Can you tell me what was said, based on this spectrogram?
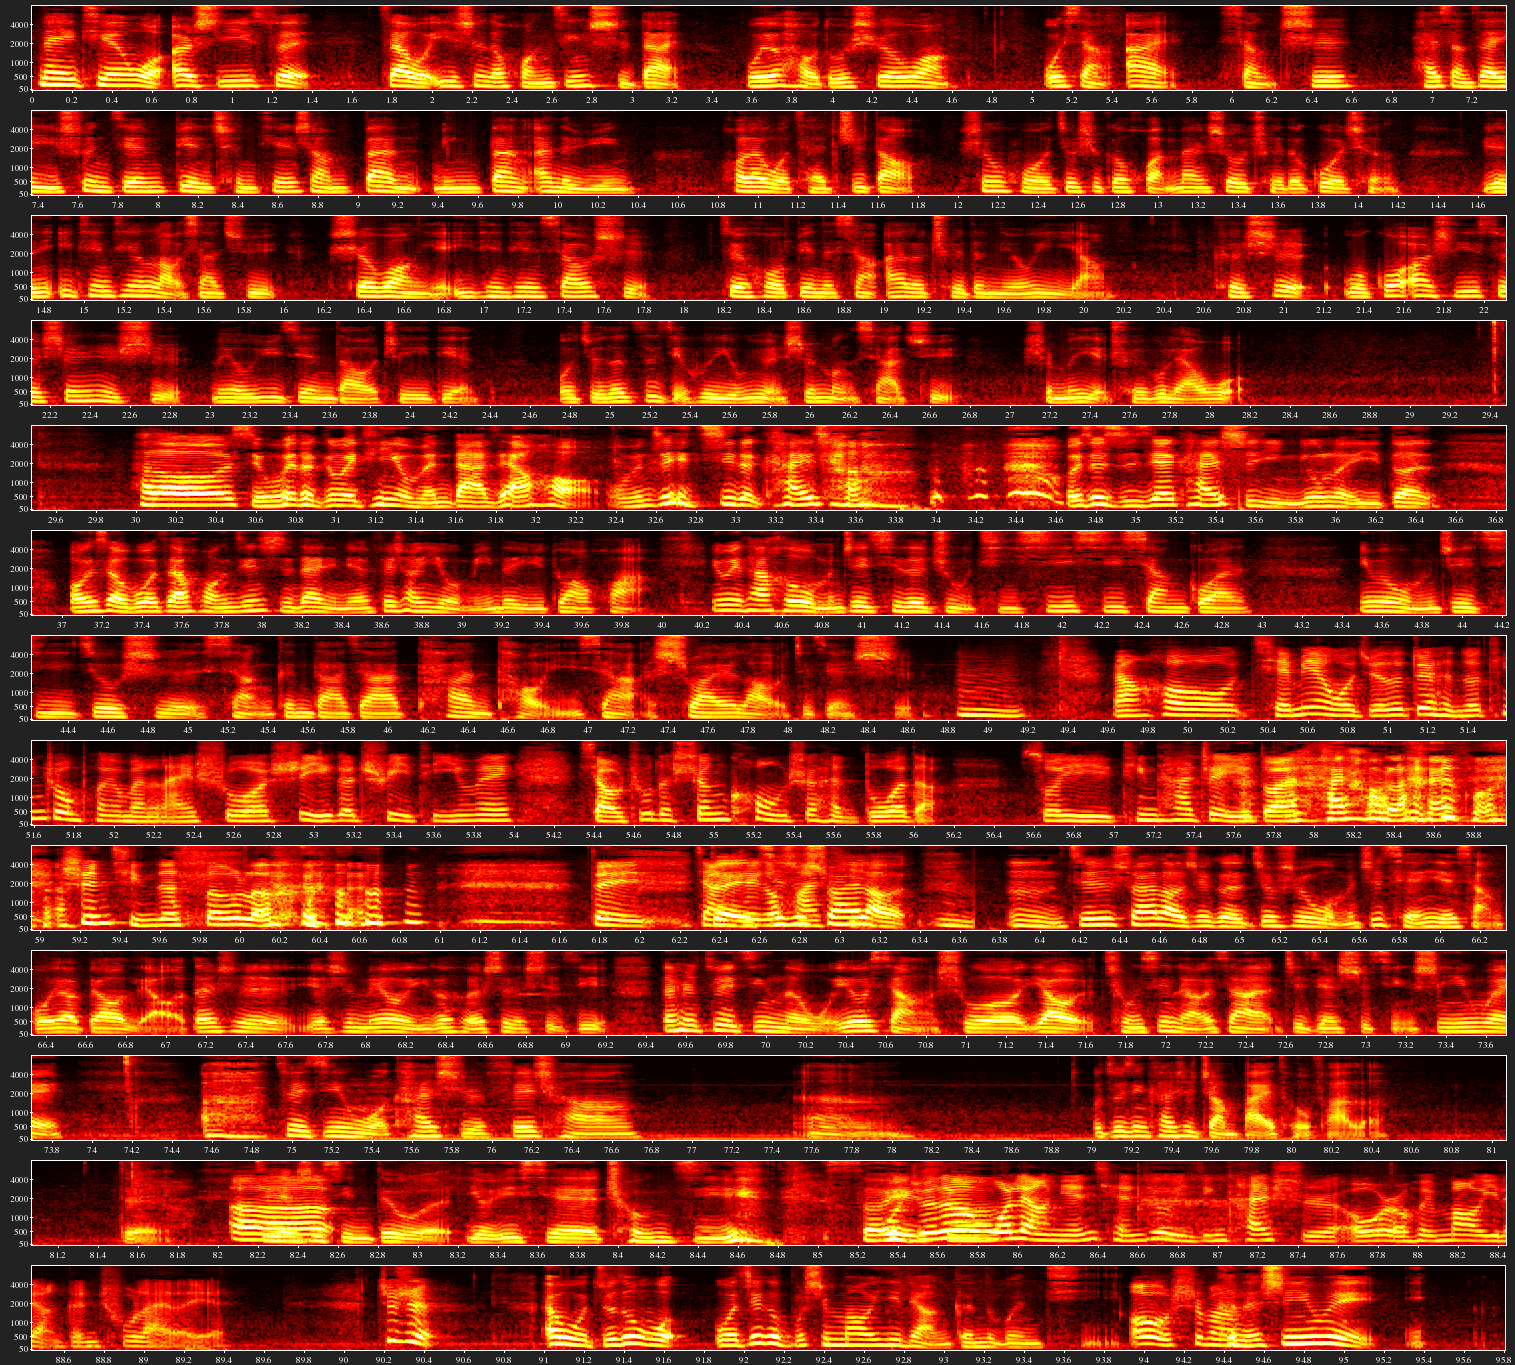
那一天，我二十一岁，在我一生的黄金时代，我有好多奢望，我想爱，想吃，还想在一瞬间变成天上半明半暗的云。后来我才知道，生活就是个缓慢受锤的过程。人一天天老下去，奢望也一天天消逝，最后变得像挨了锤的牛一样。可是我过二十一岁生日时，没有预见到这一点，我觉得自己会永远生猛下去，什么也锤不了我。Hello，喜会的各位听友们，大家好。我们这一期的开场，我就直接开始引用了一段王小波在《黄金时代》里面非常有名的一段话，因为它和我们这期的主题息息相关。因为我们这期就是想跟大家探讨一下衰老这件事。嗯，然后前面我觉得对很多听众朋友们来说是一个 treat，因为小猪的声控是很多的，所以听他这一段 还好啦，还好 深情的 solo。对，对，其实衰老，嗯嗯，其实衰老这个就是我们之前也想过要不要聊，但是也是没有一个合适的时机。但是最近呢，我又想说要重新聊一下这件事情，是因为啊，最近我开始非常，嗯，我最近开始长白头发了，对，这件事情对我有一些冲击。所以我觉得我两年前就已经开始偶尔会冒一两根出来了耶，就是。哎，我觉得我我这个不是冒一两根的问题哦，是吗？可能是因为，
